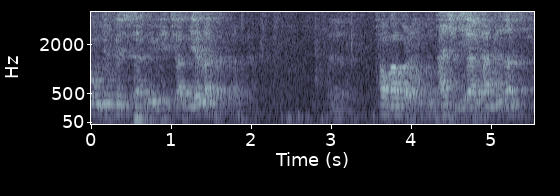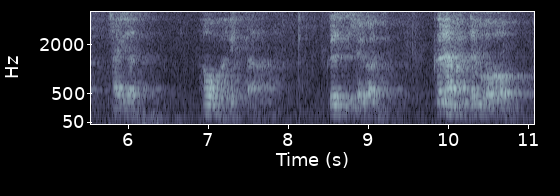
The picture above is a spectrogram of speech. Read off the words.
홍준표 시장님이 저한테 연락이. 어, 통합을 한번 다시 이야기하면은 자기가 호응하겠다. 그래서 제가 그래 하면 안 되고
